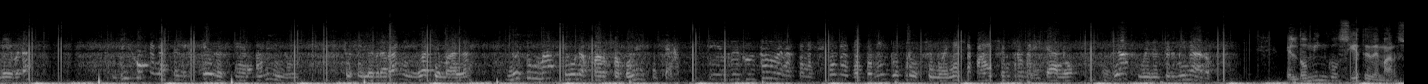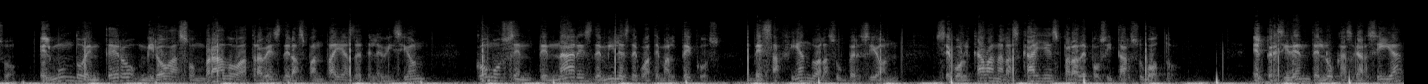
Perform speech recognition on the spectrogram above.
Dijo que las elecciones que el domingo se celebrarán en Guatemala no son más que una farsa política y el resultado de las elecciones del domingo próximo en este país centroamericano ya fue determinado. El domingo 7 de marzo, el mundo entero miró asombrado a través de las pantallas de televisión cómo centenares de miles de guatemaltecos, desafiando a la subversión, se volcaban a las calles para depositar su voto. El presidente Lucas García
